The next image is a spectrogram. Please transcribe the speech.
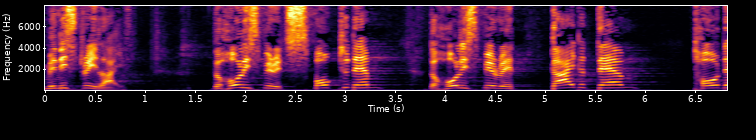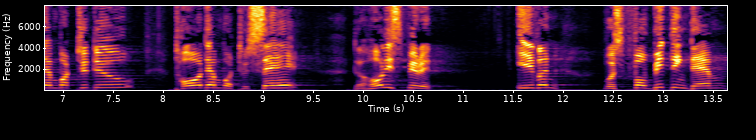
ministry life. The Holy Spirit spoke to them. The Holy Spirit guided them, told them what to do, told them what to say. The Holy Spirit even was forbidding them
